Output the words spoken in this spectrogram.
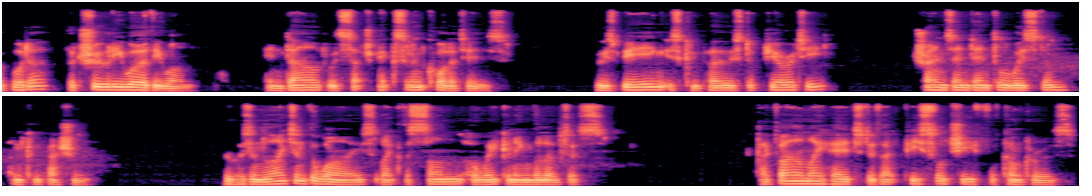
The Buddha, the truly worthy one, endowed with such excellent qualities, whose being is composed of purity transcendental wisdom and compassion, who has enlightened the wise like the sun awakening the lotus. I bow my head to that peaceful chief of conquerors,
